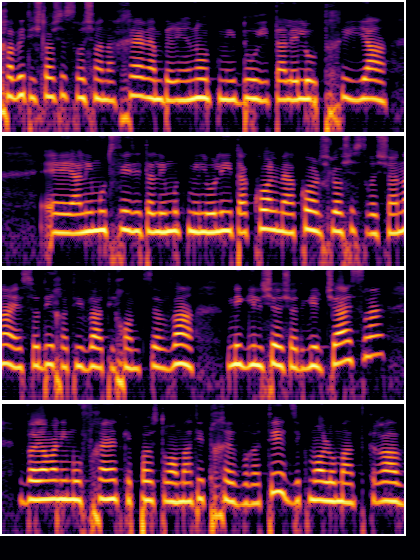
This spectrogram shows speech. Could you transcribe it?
חוויתי 13 שנה חרם, בריונות, נידוי, התעללות, דחייה, אה, אלימות פיזית, אלימות מילולית, הכל מהכל, 13 שנה, יסודי, חטיבה, תיכון, צבא, מגיל 6 עד גיל 19, והיום אני מאובחנת כפוסט-טראומטית חברתית, זה כמו לעומת קרב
